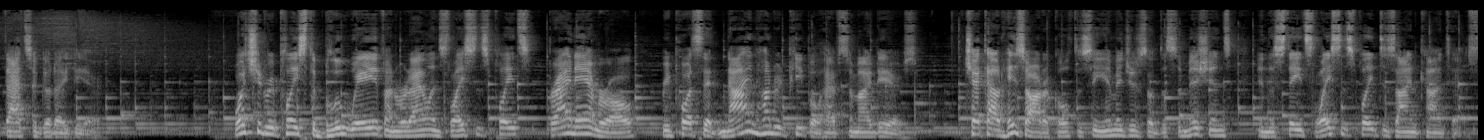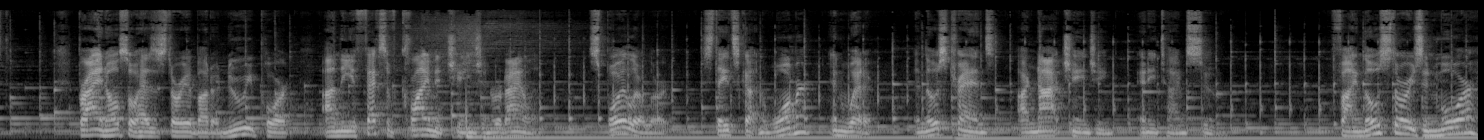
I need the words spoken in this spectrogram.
that's a good idea. What should replace the blue wave on Rhode Island's license plates? Brian Amaral reports that 900 people have some ideas. Check out his article to see images of the submissions in the state's license plate design contest. Brian also has a story about a new report on the effects of climate change in Rhode Island. Spoiler alert, state's gotten warmer and wetter, and those trends are not changing anytime soon. Find those stories and more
